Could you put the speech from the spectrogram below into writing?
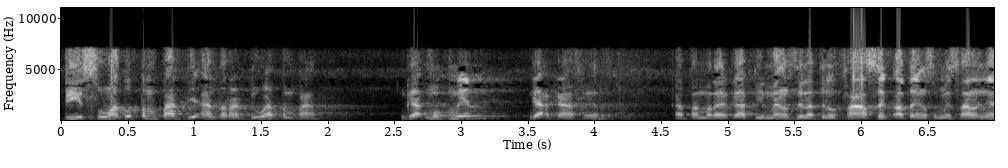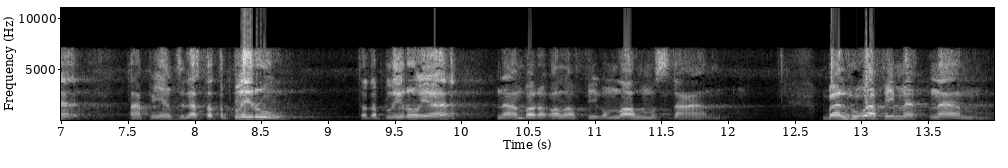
Di suatu tempat di antara dua tempat. Enggak mukmin, enggak kafir. Kata mereka di manzilatil fasik atau yang semisalnya, tapi yang jelas tetap keliru. Tetap keliru ya. Na'am barakallahu fikum. Allahu musta'an. Bal huwa fi na'am.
